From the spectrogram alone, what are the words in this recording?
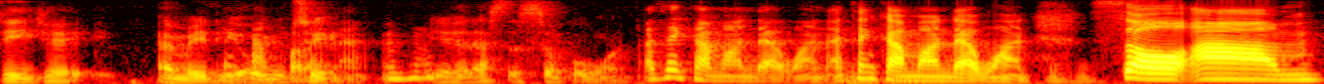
DJ M A D O U T. Mm-hmm. Yeah, that's the simple one. I think I'm on that one. I think mm-hmm. I'm on that one. Mm-hmm. So um,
